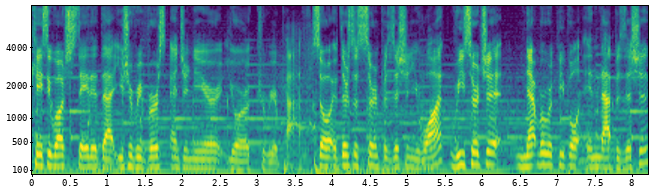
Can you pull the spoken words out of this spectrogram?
Casey Welch stated that you should reverse engineer your career path. So if there's a certain position you want, research it, network with people in that position,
